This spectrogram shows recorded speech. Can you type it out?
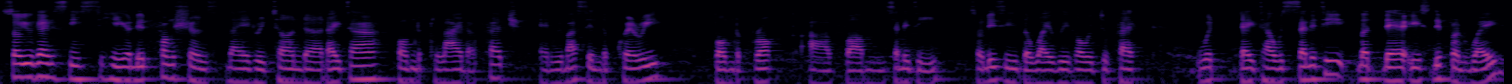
So you guys see here the functions. They return the data from the client fetch and we pass in the query from the clock uh, from sanity. So this is the way we're going to fetch with data with sanity but there is different way.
